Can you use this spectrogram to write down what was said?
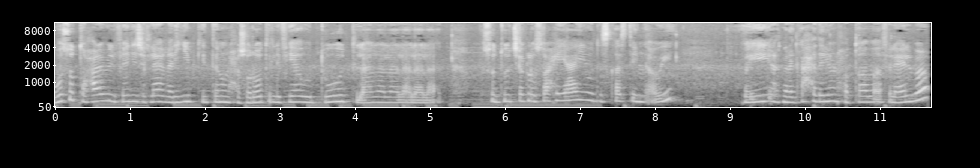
وبصوا الطحالب اللي فيها دي شكلها غريب جدا والحشرات اللي فيها والدود لا لا لا لا لا, لا. بصوا الدود شكله صاحي يعني و disgusting قوي. وايه هنرجعها تاني ونحطها بقى في العلبة.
